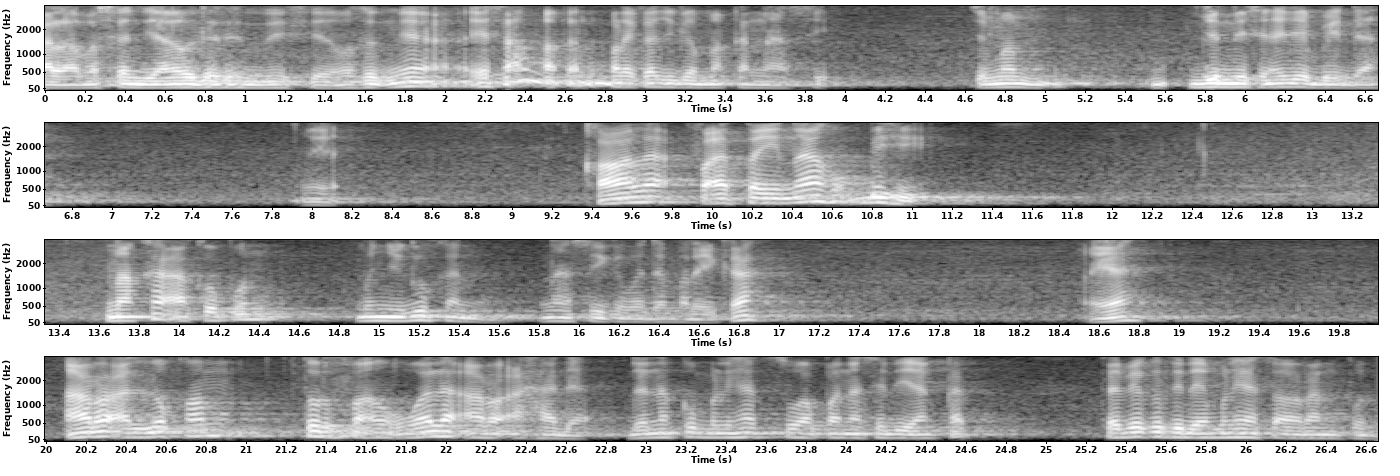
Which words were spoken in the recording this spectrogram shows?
Alamas kan jauh dari Indonesia. Maksudnya ya sama kan mereka juga makan nasi. Cuma jenisnya aja beda. Ya. Qala fa'atainahu bihi. Maka aku pun menyuguhkan nasi kepada mereka. Ya. Ara al-luqam turfa'u wala ara ahada. Dan aku melihat suapan nasi diangkat, tapi aku tidak melihat seorang pun.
